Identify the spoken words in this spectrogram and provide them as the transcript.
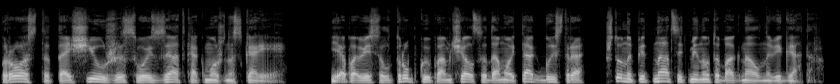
Просто тащи уже свой зад как можно скорее. Я повесил трубку и помчался домой так быстро, что на 15 минут обогнал навигатор.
